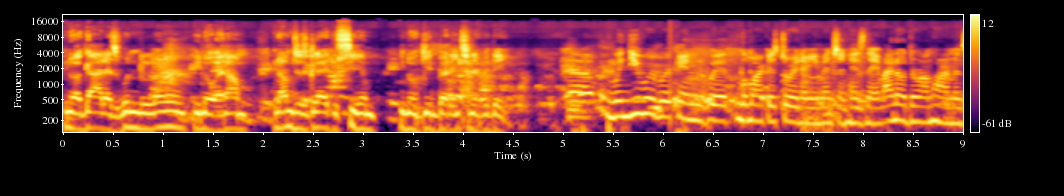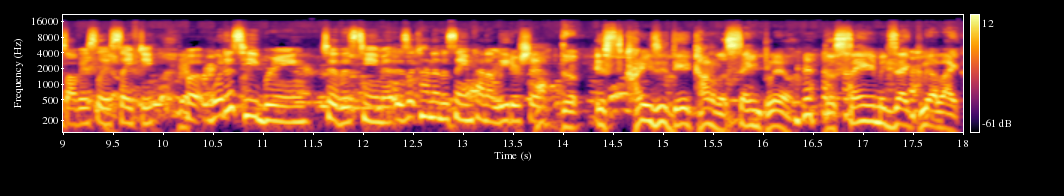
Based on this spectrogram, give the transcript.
you know a guy that's willing to learn. You know, and I'm and I'm just glad to see him. You know, getting better each and every day. Uh, when you were working with Lamarcus Joyner, you mentioned his name. I know Duron Harmon's obviously a safety, but what does he bring to this team? Is it kind of the same kind of leadership? The, it's crazy. They're kind of the same player, the same exact player. Like,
